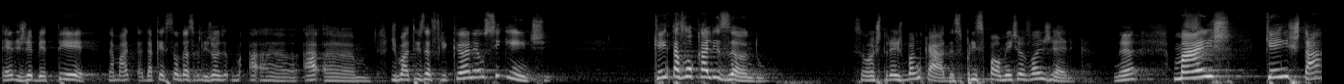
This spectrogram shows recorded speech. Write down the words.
LGBT, na, da questão das religiões a, a, a, de matriz africana, é o seguinte: quem está vocalizando? São as três bancadas, principalmente a evangélica. Né? Mas quem está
